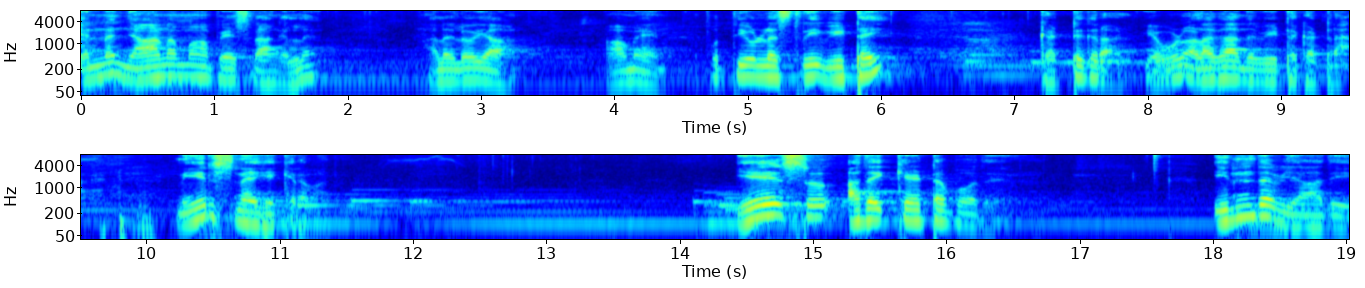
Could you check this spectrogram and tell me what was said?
என்ன ஞானமா பேசுறாங்கல்ல? ஹலலோயா ஆமேன். புத்தியுள்ள ஸ்திரீ வீட்டை கட்டுகிறாள். எவ்வளவு அழகா அந்த வீட்டை கட்டுறாங்க நீர் சிநேகிக்கிறவன். இயேசு அதை கேட்டபோது இந்த வியாதி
